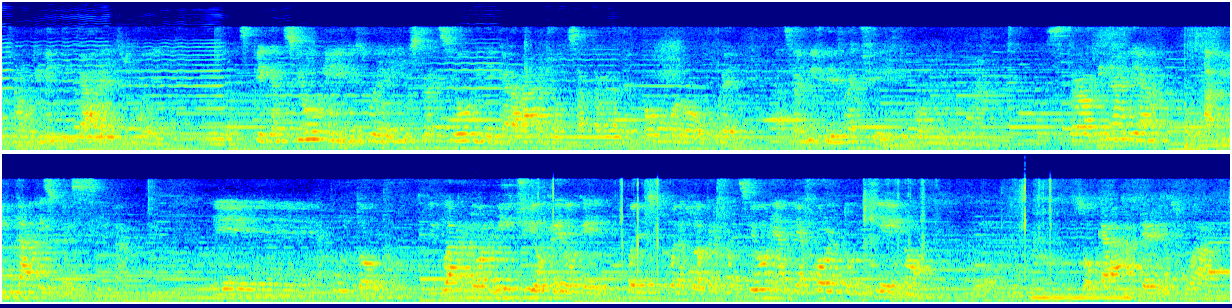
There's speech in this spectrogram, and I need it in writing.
diciamo, dimenticare le sue eh, spiegazioni, le sue illustrazioni di Caravaggio Santa Maria del Popolo oppure a San Luigi dei Francesi con straordinaria abilità espressiva. E appunto riguardo a Luigi io credo che quella sua prefazione abbia colto in pieno il suo carattere, la sua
